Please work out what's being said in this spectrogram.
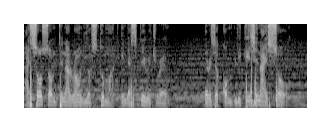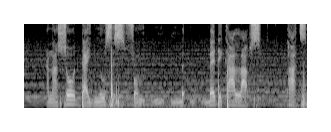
I saw something around your stomach in the spirit realm. There is a complication I saw, and I saw diagnosis from m- m- medical labs. Pat,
